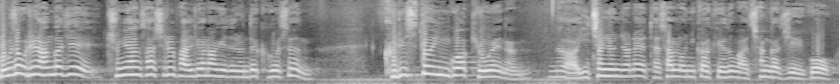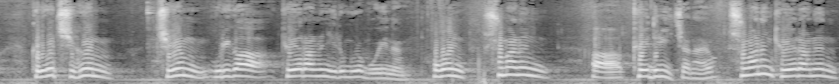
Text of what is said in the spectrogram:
여기서 우리는 한 가지 중요한 사실을 발견하게 되는데 그것은 그리스도인과 교회는 2000년 아, 전에 데살로니카 교회도 마찬가지이고 그리고 지금 지금 우리가 교회라는 이름으로 모이는 혹은 수많은 아, 교회들이 있잖아요. 수많은 교회라는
